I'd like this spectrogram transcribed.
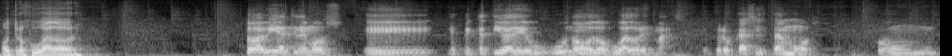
otro jugador? Todavía tenemos eh, la expectativa de uno o dos jugadores más pero casi estamos con,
